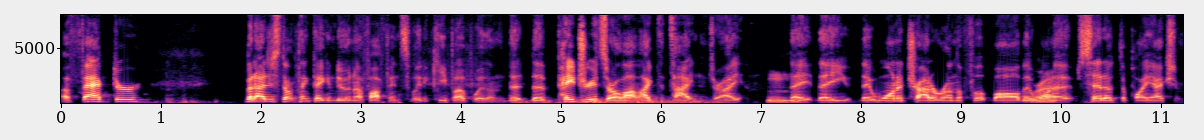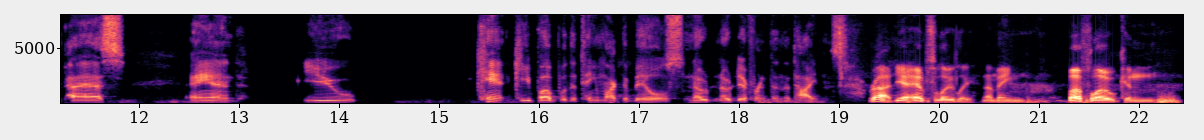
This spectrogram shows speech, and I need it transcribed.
a factor but I just don't think they can do enough offensively to keep up with them. The the Patriots are a lot like the Titans, right? Hmm. They they they want to try to run the football. They want to set up the play action pass, and you can't keep up with a team like the Bills. No no different than the Titans. Right. Yeah, absolutely. I mean, Buffalo can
